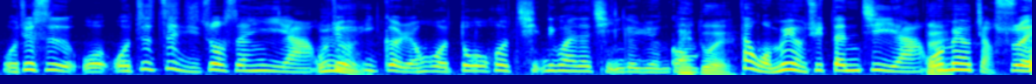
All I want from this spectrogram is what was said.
我就是我，我就自己做生意啊，我就一个人或多或请另外再请一个员工。对，但我没有去登记啊，我没有缴税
